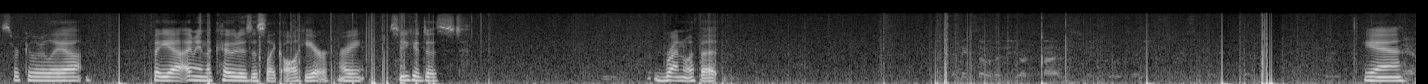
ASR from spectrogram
Circular layout. But yeah, I mean the code is just like all here, right? So you could just run with it. I think some of the New York Times visualizations Yeah. Yeah.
